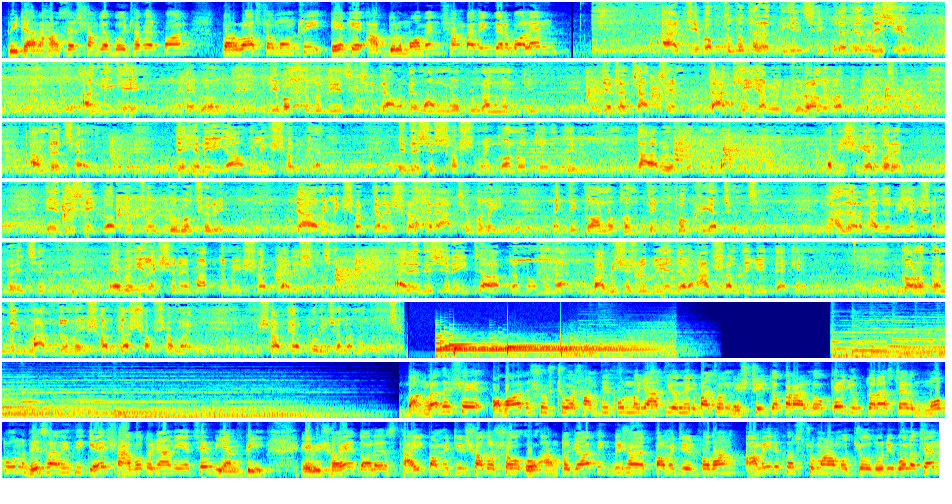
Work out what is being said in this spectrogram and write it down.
পিটার হাসের সঙ্গে বৈঠকের পর পররাষ্ট্রমন্ত্রী এ কে আব্দুল মোমেন সাংবাদিকদের বলেন আর যে বক্তব্য তারা দিয়েছে, যাতে দেশীয় আঙ্গিকে এবং যে বক্তব্য দিয়েছে সেটা আমাদের মাননীয় প্রধানমন্ত্রী যেটা চাচ্ছেন তাকেই আরও জোরালো ভাবে বলেছেন আমরা চাই, দেখেন এই আওয়ামী লীগ সরকার এদেশে সবসময় গণতন্ত্রের ধারক এবং বাহক। আপনি স্বীকার করেন? এদেশে গত চোদ্দ বছরে যে আওয়ামী লীগ সরকারের সরকারে আছে বলেই একটি গণতান্ত্রিক প্রক্রিয়া চলছে। হাজার হাজার ইলেকশন হয়েছে এবং ইলেকশনের মাধ্যমে সরকার এসেছে। আর এদেশের এইটাও আপনার নমুনা, বা বিশেষ করে দুই হাজার আট সাল থেকে যদি দেখেন, গণতান্ত্রিক মাধ্যমে সরকার সবসময় সরকার পরিচালনা করছে। বাংলাদেশে অবাধ, সুষ্ঠু ও শান্তিপূর্ণ জাতীয় নির্বাচন নিশ্চিত করার লক্ষ্যে যুক্তরাষ্ট্রের নতুন ভিসা নীতিকে স্বাগত জানিয়েছে বিএনপি। এ বিষয়ে দলের স্থায়ী কমিটির সদস্য ও আন্তর্জাতিক বিষয়ক কমিটির প্রধান আমির খসরু মাহমুদ চৌধুরী বলেছেন,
